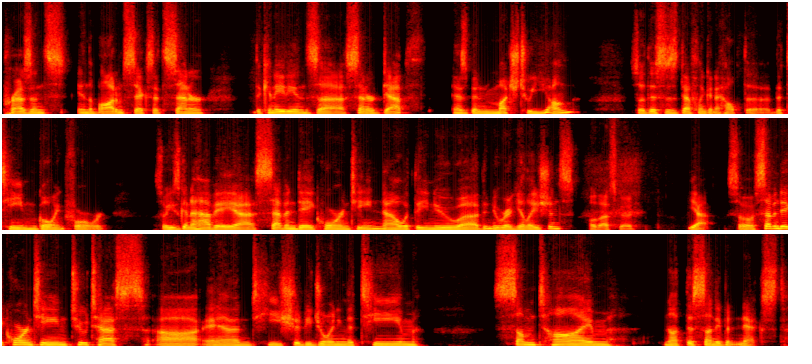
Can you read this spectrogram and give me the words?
presence in the bottom six at center. The Canadiens' uh, center depth has been much too young, so this is definitely going to help the the team going forward. So he's going to have a uh, seven-day quarantine now with the new uh, the new regulations. Oh, that's good. Yeah. So seven day quarantine, two tests, uh, and he should be joining the team sometime, not this Sunday, but next.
